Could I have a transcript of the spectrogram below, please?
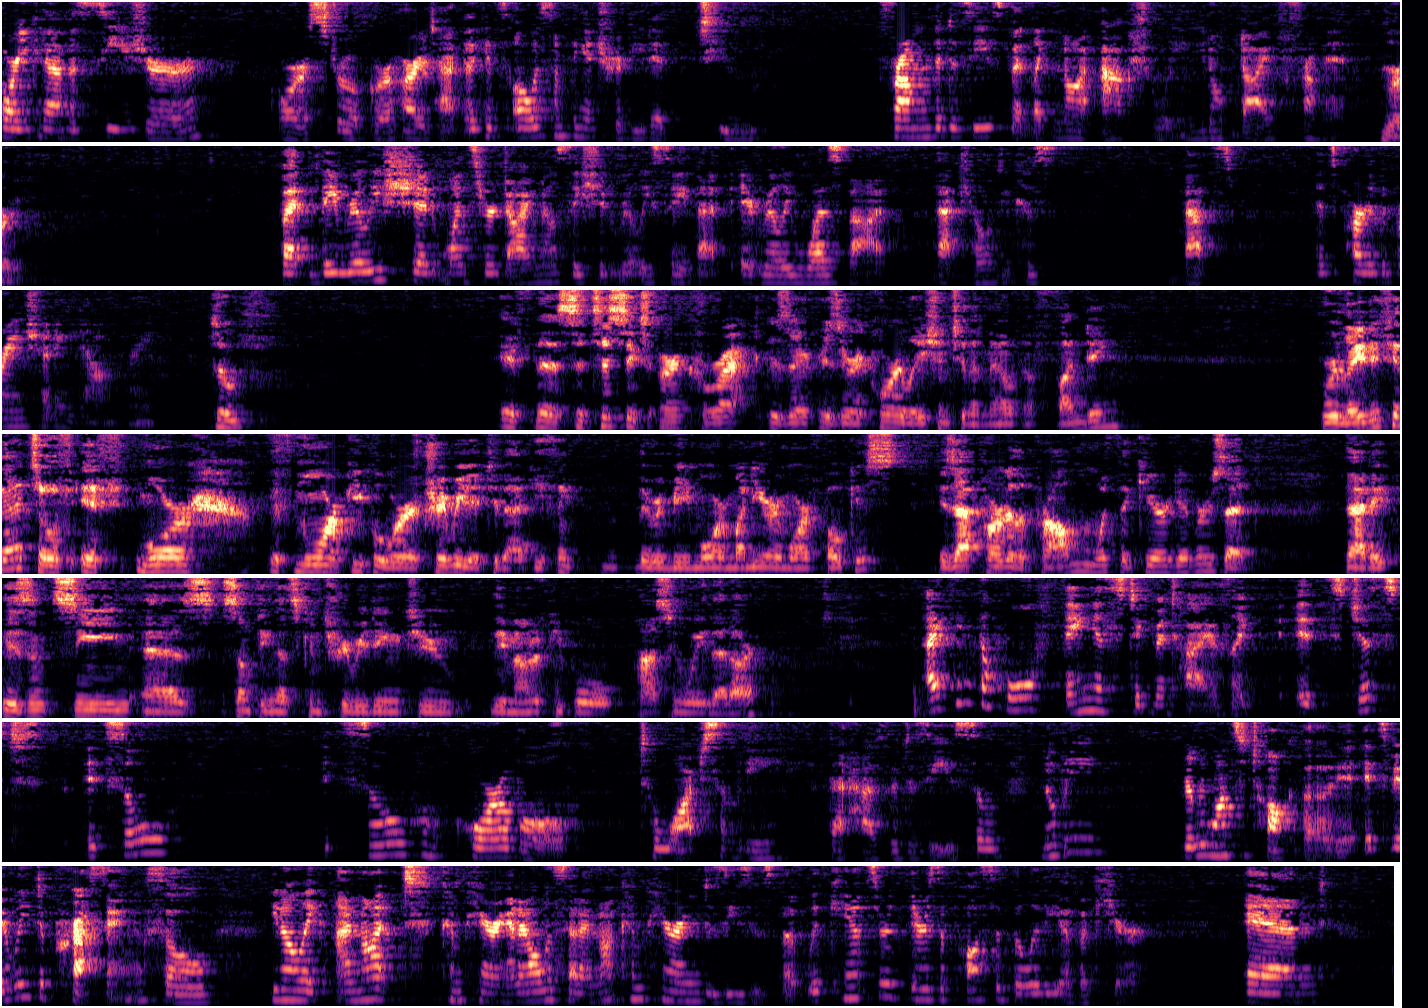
or you could have a seizure or a stroke or a heart attack. Like it's always something attributed to from the disease, but like not actually. You don't die from it. Right. but they really should once you're diagnosed they should really say that it really was that that killed you because that's it's part of the brain shutting down right So, if the statistics aren't correct, is there is there a correlation to the amount of funding related to that? So, if, if more if more people were attributed to that, do you think there would be more money or more focus? Is that part of the problem with the caregivers that that it isn't seen as something that's contributing to the amount of people passing away that are? I think the whole thing is stigmatized. Like it's just it's so it's so horrible to watch somebody that has the disease. So nobody really wants to talk about it. It's very depressing. So, you know, like I'm not comparing, and I always said I'm not comparing diseases, but with cancer, there's a possibility of a cure. And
